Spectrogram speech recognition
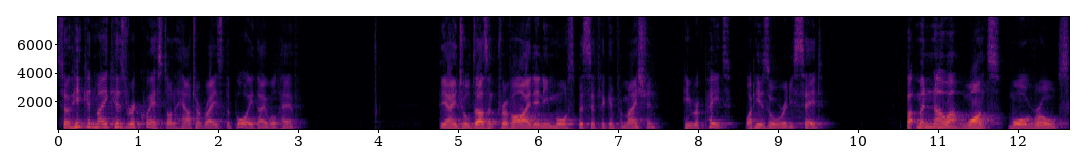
so he can make his request on how to raise the boy they will have. The angel doesn't provide any more specific information. He repeats what he has already said. But Manoah wants more rules,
